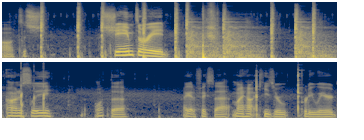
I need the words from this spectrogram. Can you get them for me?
Oh, it's a sh shame to read. Honestly, what the? I gotta fix that. My hotkeys are pretty weird.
